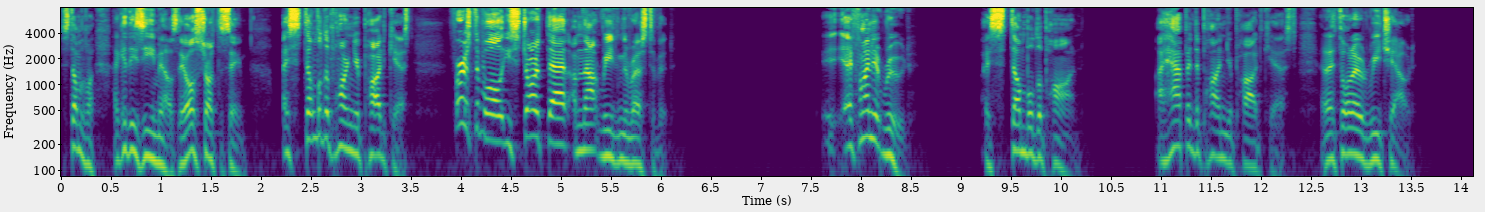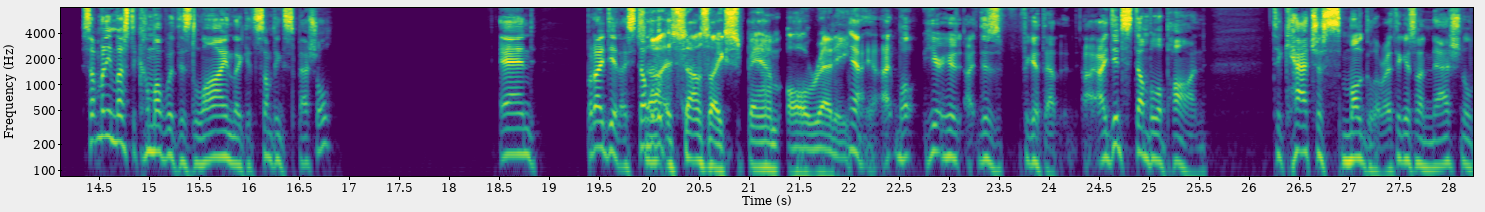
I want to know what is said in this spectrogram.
stumbled upon. I get these emails. They all start the same. I stumbled upon your podcast. First of all, you start that. I'm not reading the rest of it. I- I find it rude. I stumbled upon. I happened upon your podcast and I thought I would reach out. Somebody must have come up with this line like it's something special. And, but I did. I stumbled. it sounds like spam already. Yeah, yeah. I, well, here, here. I- This is forget that. I, I did stumble upon to catch a smuggler. I think it's on National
